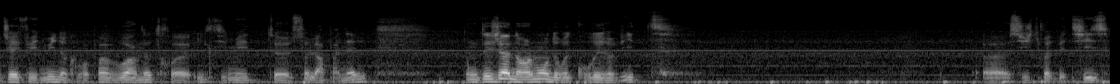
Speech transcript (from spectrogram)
déjà il fait nuit donc on va pas voir notre euh, Ultimate euh, Solar Panel. Donc déjà normalement on devrait courir vite. Euh, si je dis pas de bêtises.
